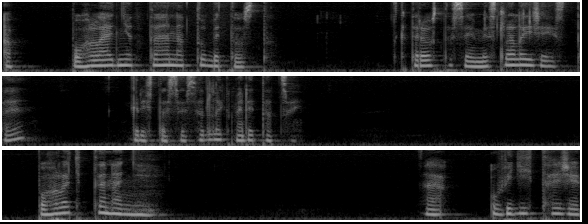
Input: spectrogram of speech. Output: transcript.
A pohlédněte na tu bytost, kterou jste si mysleli, že jste, když jste si sedli k meditaci. Pohleďte na ní a uvidíte, že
